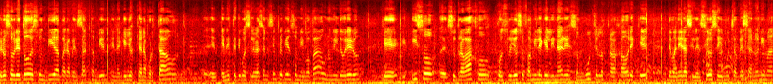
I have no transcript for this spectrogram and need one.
pero sobre todo es un día para pensar también en aquellos que han aportado en, en este tipo de celebraciones. Siempre pienso en mi papá, un humilde obrero, que hizo eh, su trabajo, construyó su familia aquí en Linares. Son muchos los trabajadores que de manera silenciosa y muchas veces anónima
